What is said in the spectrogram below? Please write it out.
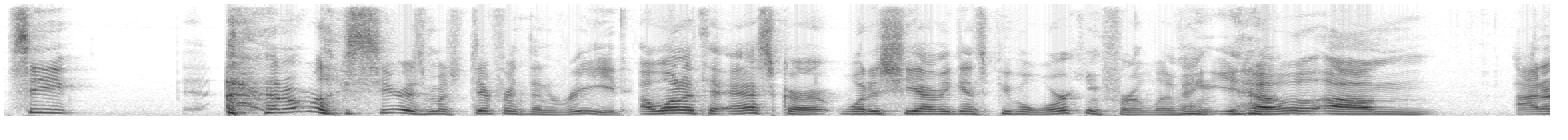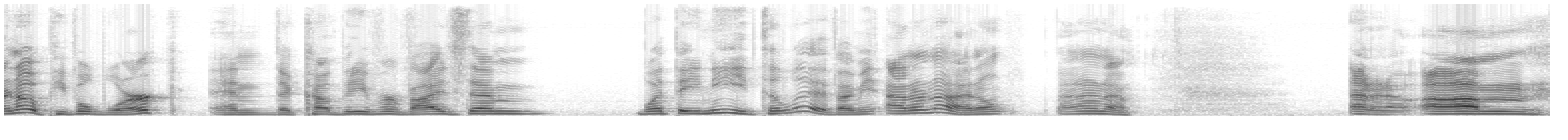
see, I don't really see her as much different than Reed. I wanted to ask her, what does she have against people working for a living? You know, um, I don't know. People work, and the company provides them what they need to live. I mean, I don't know. I don't. I don't know. I don't know. Um.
